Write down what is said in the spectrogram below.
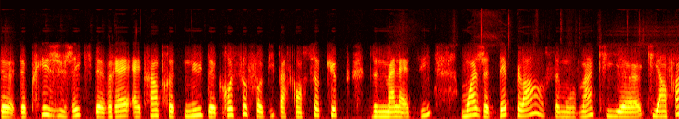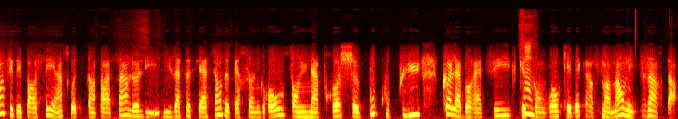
de, préjugés qui devraient être entretenus de grossophobie parce qu'on s'occupe d'une maladie. Moi, je déplore ce mouvement qui, euh, qui en France est dépassé, hein, soit dit en passant. Là, les, les associations de personnes grosses ont une approche beaucoup plus collaborative que ce hmm. qu'on voit au Québec en ce moment. On est dix ans en retard.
